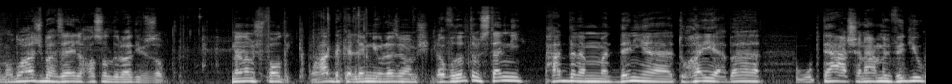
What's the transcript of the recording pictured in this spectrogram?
الموضوع أشبه زي اللي حصل دلوقتي بالظبط. إن أنا مش فاضي. وحد كلمني ولازم أمشي. لو فضلت مستني لحد لما الدنيا تهيأ بقى وبتاع عشان أعمل فيديو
